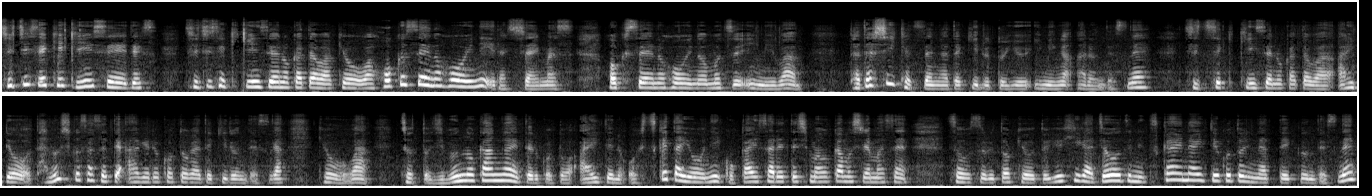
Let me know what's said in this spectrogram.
七石金星です七石金星の方は今日は北西の方位にいらっしゃいます北西の方位の持つ意味は正しい決断ができるという意味があるんですね七石金星の方は相手を楽しくさせてあげることができるんですが今日はちょっと自分の考えてることを相手に押し付けたように誤解されてしまうかもしれません。そうすると今日という日が上手に使えないということになっていくんですね。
